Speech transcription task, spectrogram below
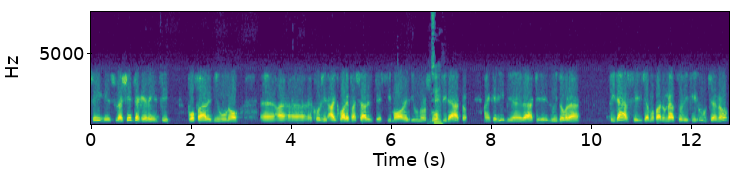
se, sulla scelta che Renzi può fare di uno eh, così, al quale passare il testimone di uno suo sì. fidato anche lì bisognerà che lui dovrà fidarsi, diciamo, fare un atto di fiducia, no?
